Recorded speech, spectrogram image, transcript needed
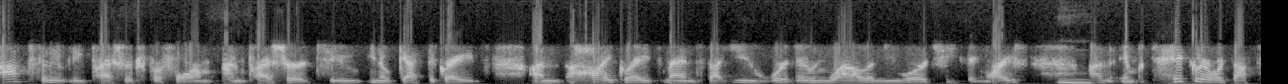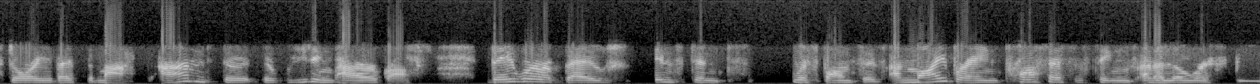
absolutely pressure to perform and pressure to, you know, get the grades. And high grades meant that you were doing well and you were achieving, right? Mm. And in particular with that story about the maths and the, the reading paragraphs, they were about instant responses and my brain processes things at a lower speed.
